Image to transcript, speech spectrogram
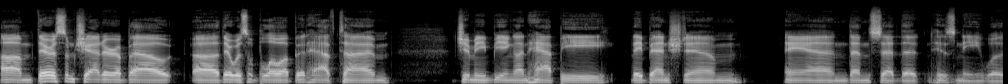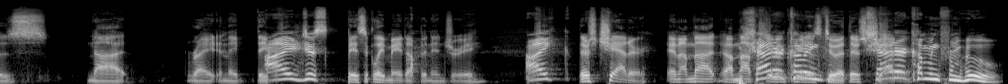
Um, there is some chatter about uh, there was a blow up at halftime. Jimmy being unhappy, they benched him, and then said that his knee was not right, and they they I just basically made up an injury. I There's chatter, and I'm not. I'm not chatter coming to it. There's chatter, chatter. coming from who?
